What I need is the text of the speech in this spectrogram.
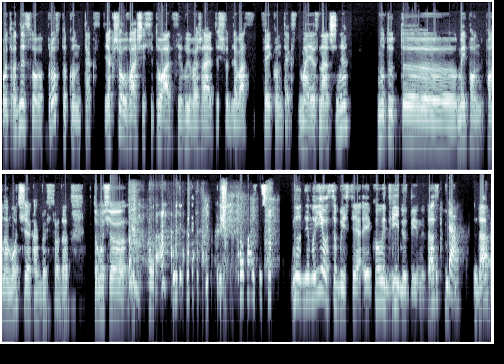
От одне слово, просто контекст. Якщо у вашій ситуації ви вважаєте, що для вас цей контекст має значення, ну тут е, ми пов- повномочия, як би все, да? Тому що ну, не мої особисті, а коли дві людини, да, Так. Да,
